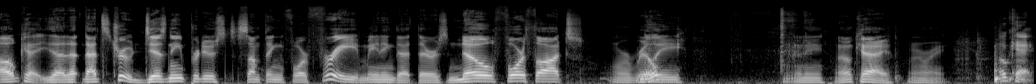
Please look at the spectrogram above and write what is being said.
Okay, yeah, that, that's true. Disney produced something for free, meaning that there's no forethought or really any. Okay, all right. Okay,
